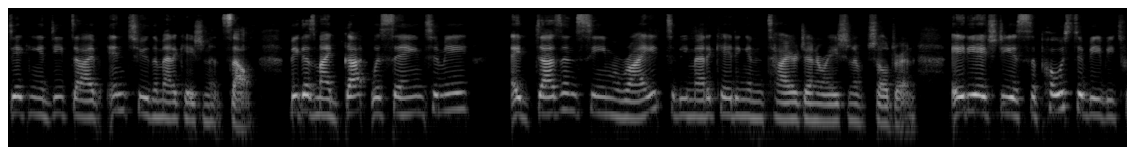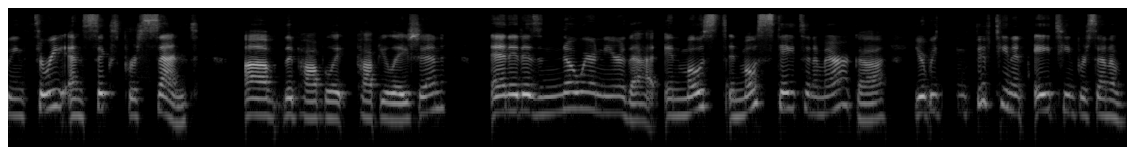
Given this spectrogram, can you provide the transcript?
taking a deep dive into the medication itself because my gut was saying to me it doesn't seem right to be medicating an entire generation of children. ADHD is supposed to be between 3 and 6% of the popula- population and it is nowhere near that. In most in most states in America, you're between 15 and 18% of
